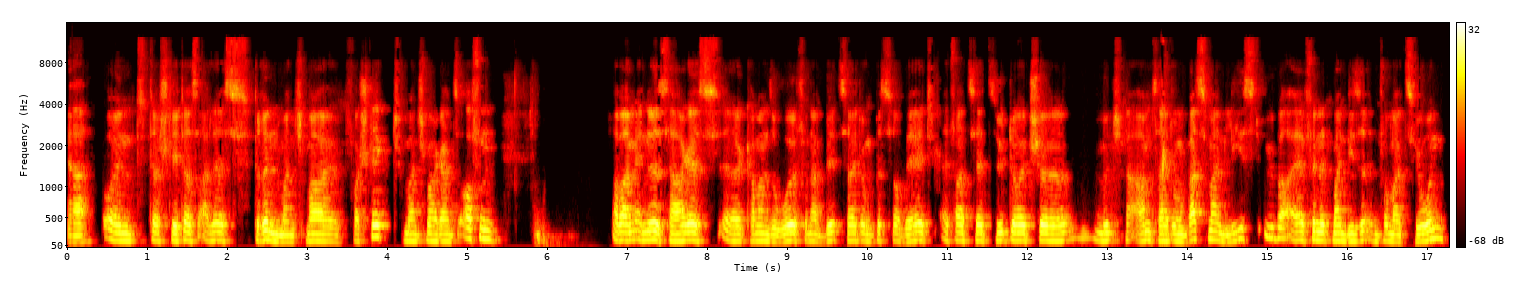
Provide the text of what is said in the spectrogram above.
Ja. Und da steht das alles drin, manchmal versteckt, manchmal ganz offen. Aber am Ende des Tages äh, kann man sowohl von der Bildzeitung bis zur Welt, FAZ, Süddeutsche, Münchner Abendzeitung, was man liest, überall findet man diese Informationen.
